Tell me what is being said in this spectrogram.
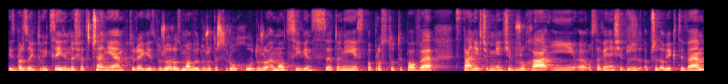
jest bardzo intuicyjnym doświadczeniem, w której jest dużo rozmowy, dużo też ruchu, dużo emocji, więc to nie jest po prostu typowe stanie, wciągnięcie brzucha i e, ustawianie się przed, obiektywem,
